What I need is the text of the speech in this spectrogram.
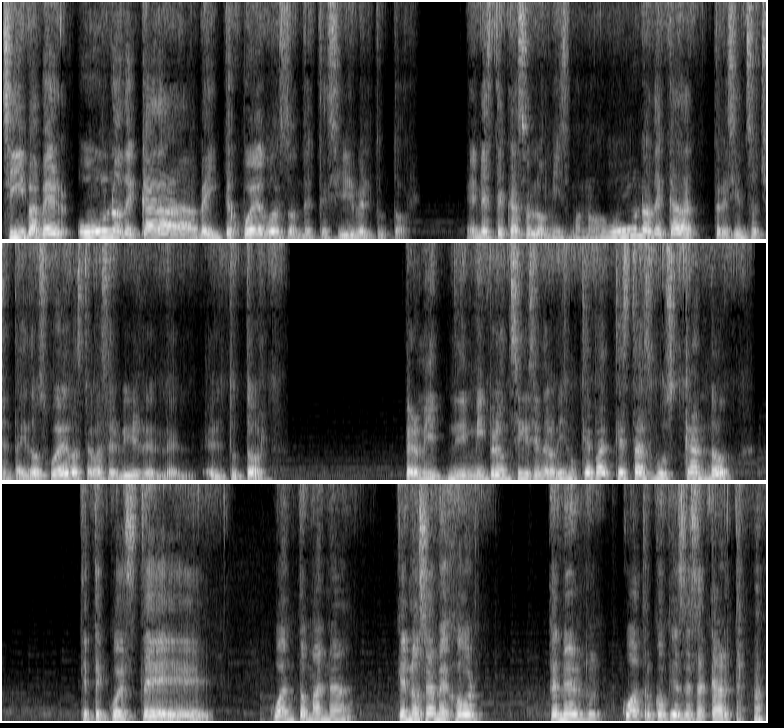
Sí, va a haber uno de cada 20 juegos donde te sirve el tutor. En este caso lo mismo, ¿no? Uno de cada 382 juegos te va a servir el, tutor. Pero mi, mi, pregunta sigue siendo lo mismo. ¿Qué, ¿Qué estás buscando que te cueste cuánto mana, que no sea mejor tener cuatro copias de esa carta.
